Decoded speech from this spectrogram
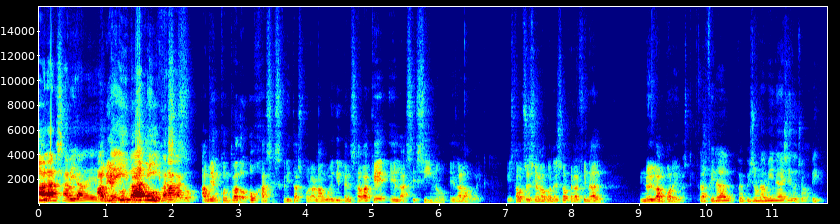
Alan sabía de había iba y iba saco. había encontrado hojas escritas por Alan Wake y pensaba que el asesino era Alan Wake. Estaba obsesionado con eso, pero al final no iban por ahí los tiros. Al final, pues pisó una mina y se hizo chocapic.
